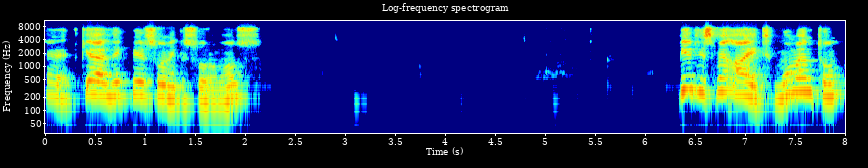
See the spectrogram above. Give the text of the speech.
Evet geldik bir sonraki sorumuz. Bir cisme ait momentum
